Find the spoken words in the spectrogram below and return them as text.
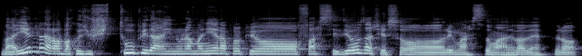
ma io una roba così stupida in una maniera proprio fastidiosa ci sono rimasto male, vabbè, però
